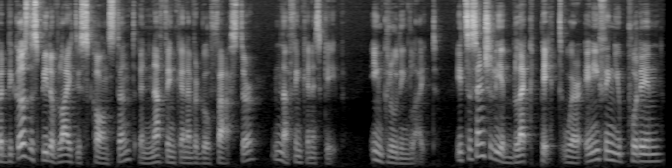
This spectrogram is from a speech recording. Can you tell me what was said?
But because the speed of light is constant and nothing can ever go faster, nothing can escape, including light. It's essentially a black pit where anything you put in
